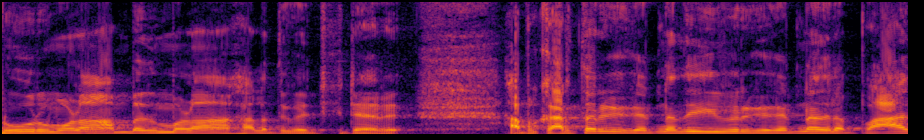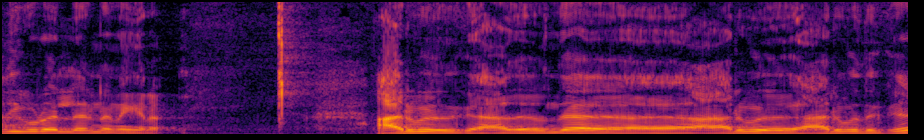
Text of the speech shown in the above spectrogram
நூறு முழம் ஐம்பது முழம் அகலத்துக்கு வச்சுக்கிட்டாரு. அப்போ கர்த்தருக்கு கட்டினது இவருக்கு கட்டினதில் பாதி கூட இல்லைன்னு நினைக்கிறேன். அறுபதுக்கு அது வந்து அறுபது அறுபதுக்கு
